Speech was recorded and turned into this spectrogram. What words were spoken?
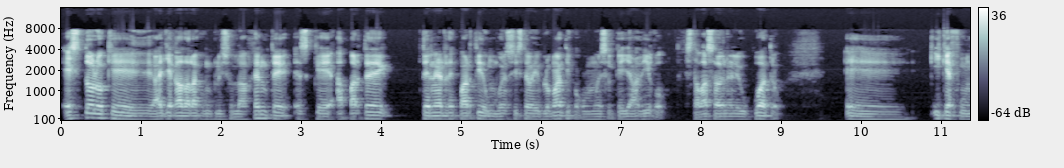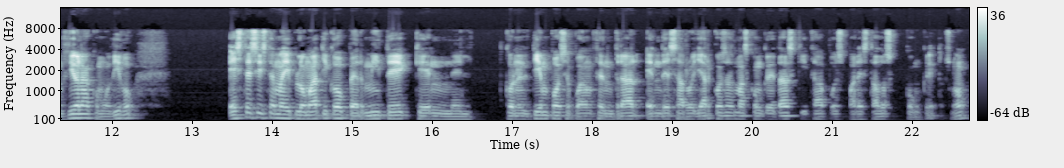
Esto lo que ha llegado a la conclusión la gente es que aparte de tener de partido un buen sistema diplomático, como es el que ya digo, está basado en el EU4, eh, y que funciona, como digo, este sistema diplomático permite que con el tiempo se puedan centrar en desarrollar cosas más concretas, quizá pues para estados concretos, ¿no?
